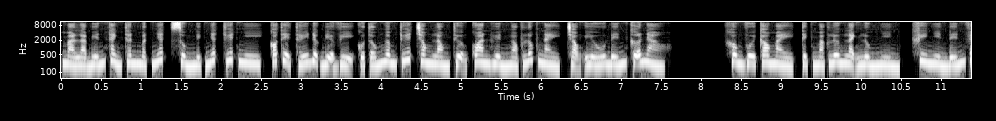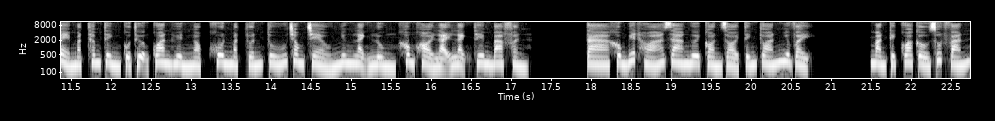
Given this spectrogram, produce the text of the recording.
mà là biến thành thân mật nhất, sùng nịch nhất tuyết nhi, có thể thấy được địa vị của tống ngâm tuyết trong lòng thượng quan huyền ngọc lúc này, trọng yếu đến cỡ nào. Không vui cao mày, tịch mặc lương lạnh lùng nhìn, khi nhìn đến vẻ mặt thâm tình của thượng quan huyền ngọc khuôn mặt tuấn tú trong trẻo nhưng lạnh lùng không khỏi lại lạnh thêm ba phần. Ta không biết hóa ra ngươi còn giỏi tính toán như vậy. Màn kịch qua cầu rút ván,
